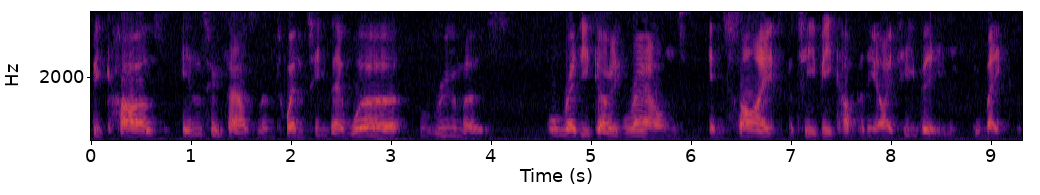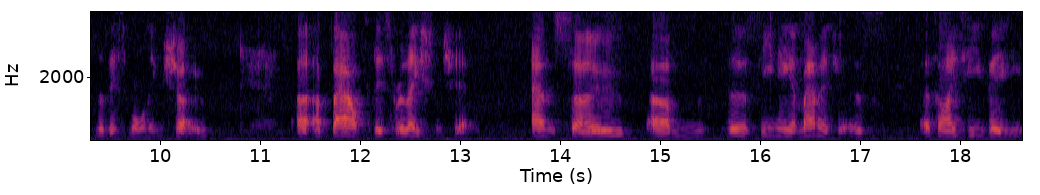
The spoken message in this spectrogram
Because in 2020, there were rumours already going round inside the TV company ITV, who make the This Morning show, uh, about this relationship. And so um, the senior managers at ITV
